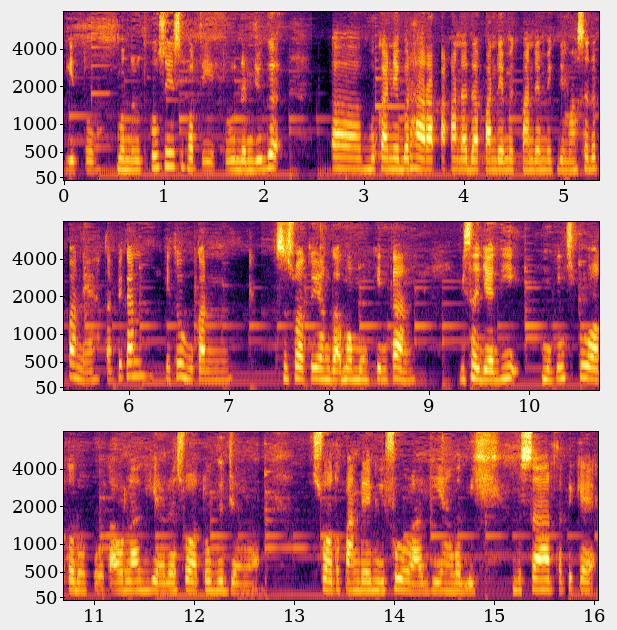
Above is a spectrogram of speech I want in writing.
gitu menurutku sih seperti itu dan juga eh, bukannya berharap akan ada pandemik-pandemik di masa depan ya tapi kan itu bukan sesuatu yang nggak memungkinkan bisa jadi mungkin 10 atau 20 tahun lagi ada suatu gejala suatu pandemi flu lagi yang lebih besar tapi kayak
